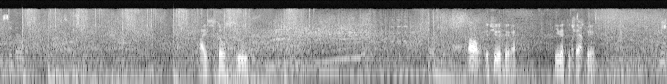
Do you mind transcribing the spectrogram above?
PC build. Which is interesting. I still see. Oh, it's you, Athena. You get the What's chest up? beam. Neat.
